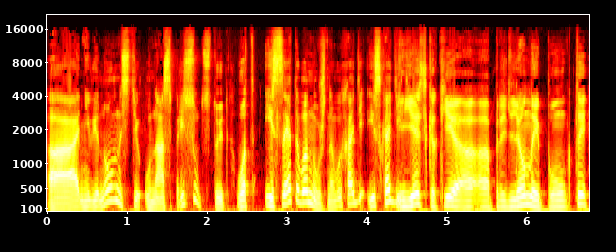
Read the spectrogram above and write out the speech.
а, невиновности у нас присутствует. Вот из этого нужно выходить, исходить. И есть какие а, определенные пункты,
